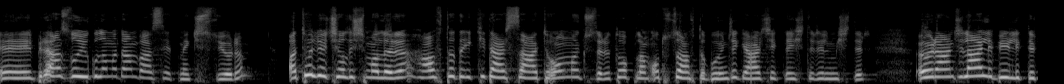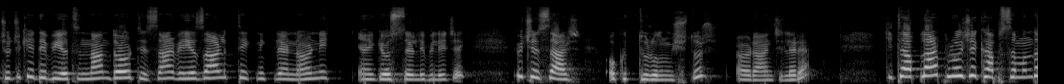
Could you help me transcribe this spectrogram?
Ee, biraz da uygulamadan bahsetmek istiyorum. Atölye çalışmaları haftada iki ders saati olmak üzere toplam 30 hafta boyunca gerçekleştirilmiştir. Öğrencilerle birlikte çocuk edebiyatından 4 eser ve yazarlık tekniklerine örnek e, gösterilebilecek 3 eser okutturulmuştur öğrencilere. Kitaplar proje kapsamında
